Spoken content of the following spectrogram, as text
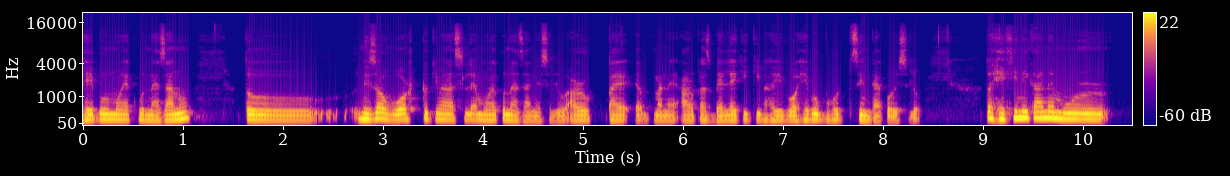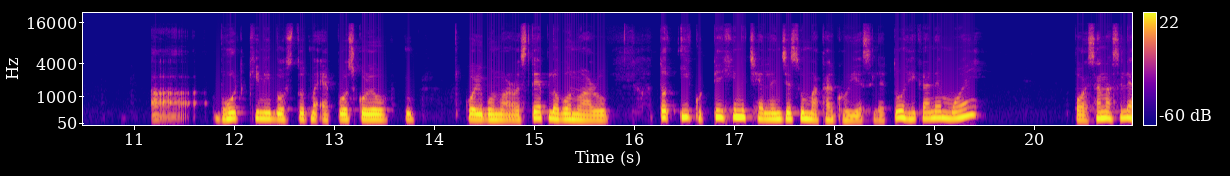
সেইবোৰ মই একো নাজানো। তো নিজৰ ৱৰ্থটো কিমান আছিলে মই একো নাজানিছিলোঁ। আৰু মানে আৰু প্লাছ বেলেগে কি ভাবিব সেইবোৰ বহুত চিন্তা কৰিছিলোঁ। তো সেইখিনিৰ কাৰণে মোৰ বহুতখিনি বস্তুত মই এপ্ৰ'চ কৰিব কৰিব নোৱাৰোঁ ষ্টেপ ল'ব নোৱাৰোঁ। তো ই গোটেইখিনি চেলেঞ্জেছো মাথাত ঘূৰি আছিলে। তো সেইকাৰণে মই পইচা নাছিলে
